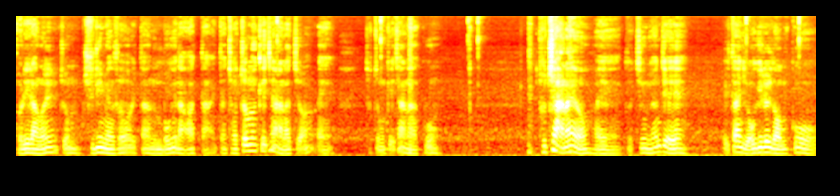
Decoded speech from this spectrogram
거리량을 좀 줄이면서 일단 음봉이 나왔다. 일단 저점은 깨지 않았죠. 예. 저점은 깨지 않았고 좋지 않아요. 예. 또 지금 현재 일단 여기를 넘고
